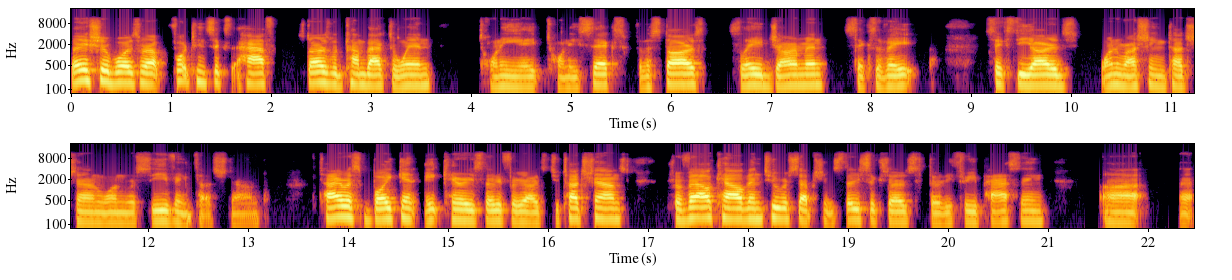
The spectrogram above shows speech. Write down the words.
Glacier Boys were up 14 6 at half. Stars would come back to win 28 26. For the Stars, Slade Jarman, six of eight, 60 yards, one rushing touchdown, one receiving touchdown. Tyrus Boykin, eight carries, 34 yards, two touchdowns. Travell Calvin, two receptions, 36 yards, 33 passing, uh, a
